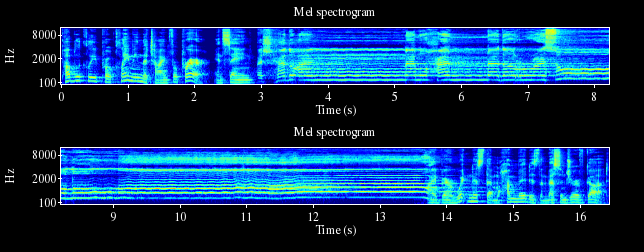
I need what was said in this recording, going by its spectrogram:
publicly proclaiming the time for prayer and saying, I bear witness that Muhammad is the messenger of God.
